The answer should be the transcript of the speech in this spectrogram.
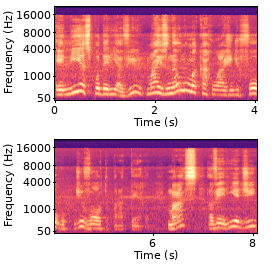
Elias poderia vir, mas não numa carruagem de fogo de volta para a terra, mas haveria de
